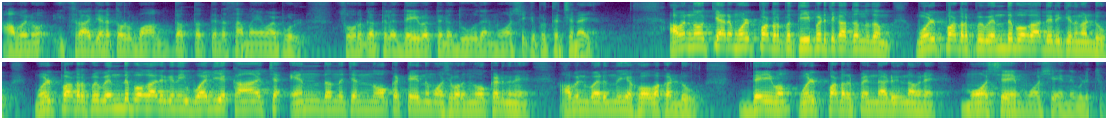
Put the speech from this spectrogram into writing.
അവനോ ഇസ്രായേൽ ജനത്തോട് വാഗ്ദത്തത്തിന്റെ സമയമായപ്പോൾ സ്വർഗത്തിലെ ദൈവത്തിന്റെ ദൂതൻ മോശയ്ക്ക് പ്രത്യക്ഷനായി. അവൻ നോക്കിയാൽ മുൾപ്പടർപ്പ് തീപിടിച്ച് കത്തുന്നതും മുൾപ്പടർപ്പ് വെന്ത് പോകാതിരിക്കുന്നു കണ്ടു. മുൾപ്പടർപ്പ് വെന്ത് പോകാതിരിക്കുന്ന ഈ വലിയ കാഴ്ച എന്തെന്ന് ചെന്ന് നോക്കട്ടെ എന്ന് മോശ പറഞ്ഞു. നോക്കേണ്ടതിന് അവൻ വരുന്ന യഹോവ കണ്ടു. ദൈവം മുൾപ്പടർപ്പിന് നടുവിൽ നിന്ന് അവനെ മോശയെ മോശ എന്ന് വിളിച്ചു.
